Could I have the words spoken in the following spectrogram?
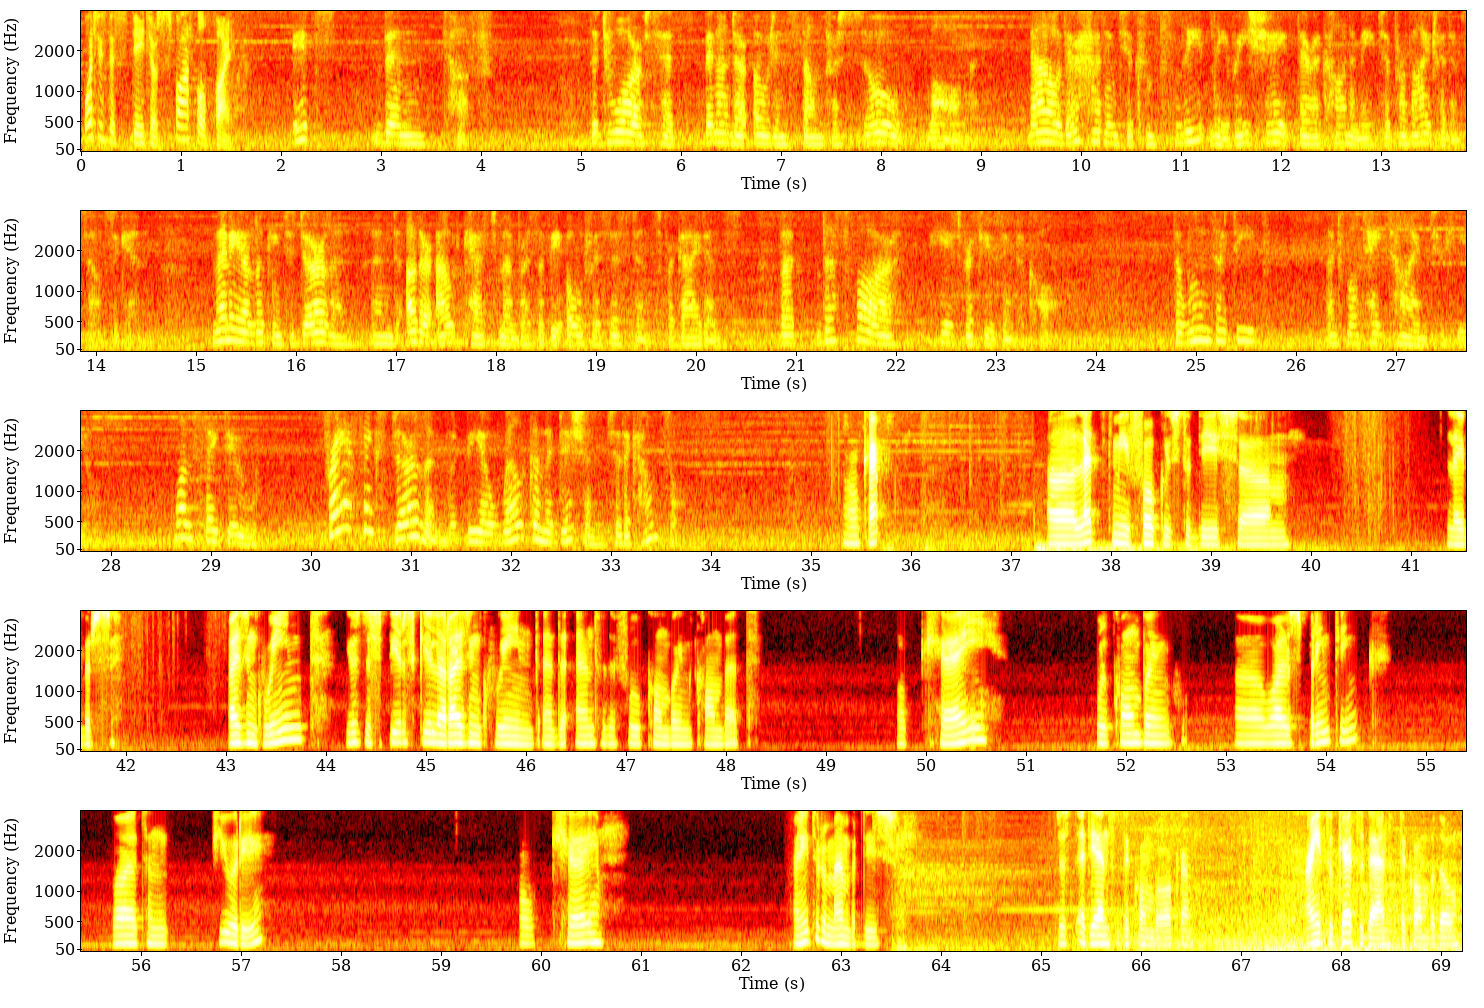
What is the state of Svartalfheim? It's been tough. The dwarves had been under Odin's thumb for so long. Now they're having to completely reshape their economy to provide for themselves again. Many are looking to Durlin and other outcast members of the old resistance for guidance. But thus far, he's refusing the call. The wounds are deep and will take time to heal. Once they do, Freya thinks Durlin would be a welcome addition to the council. Okay. Uh, let me focus to these um, labors. Rising Wind. Use the spear skill Rising Wind at the end of the full combo in combat. Okay. Full combo in, uh, while sprinting. Riot and Fury. Okay. I need to remember this. Just at the end of the combo, okay. I need to get to the end of the combo though.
